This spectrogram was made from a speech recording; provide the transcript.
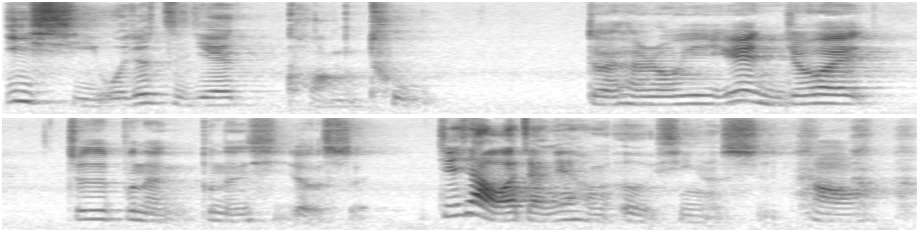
一洗，我就直接狂吐。对，很容易，因为你就会就是不能不能洗热水。接下来我要讲件很恶心的事。好，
